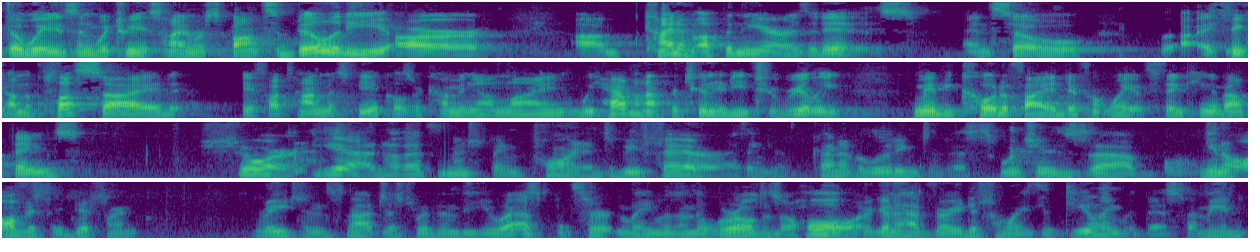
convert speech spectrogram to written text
the ways in which we assign responsibility are um, kind of up in the air as it is. And so I think on the plus side, if autonomous vehicles are coming online, we have an opportunity to really maybe codify a different way of thinking about things. Sure. Yeah. No, that's an interesting point. And to be fair, I think you're kind of alluding to this, which is, uh, you know, obviously different regions, not just within the U.S., but certainly within the world as a whole, are going to have very different ways of dealing with this. I mean,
